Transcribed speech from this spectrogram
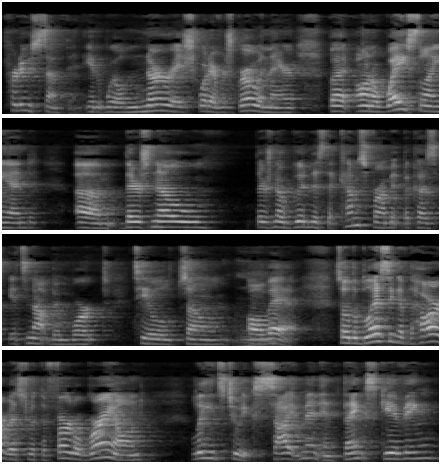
produce something. It will nourish whatever's growing there. But on a wasteland, um, there's no there's no goodness that comes from it because it's not been worked, tilled, sown, all that. So the blessing of the harvest with the fertile ground leads to excitement and thanksgiving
